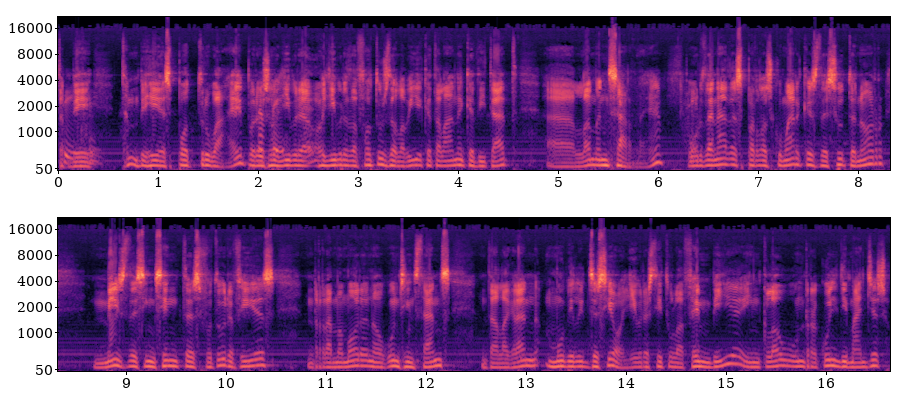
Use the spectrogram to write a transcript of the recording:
També, sí. també es pot trobar, eh? però és el llibre, eh? el llibre de fotos de la via catalana que ha editat eh, la Mansarda. Eh? Ordenades per les comarques de sud a nord, més de 500 fotografies rememoren alguns instants de la gran mobilització. El llibre es titula Fem Via i inclou un recull d'imatges,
